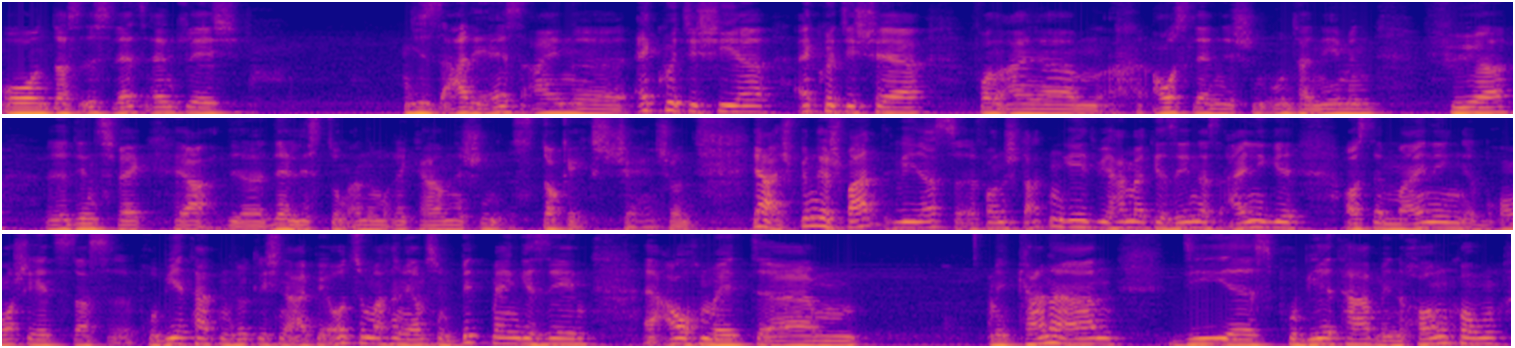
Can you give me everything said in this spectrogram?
Und das ist letztendlich dieses ADS eine Equity Share, Equity Share von einem ausländischen Unternehmen für den Zweck ja, der, der Listung an einem amerikanischen Stock Exchange. Und ja, ich bin gespannt, wie das äh, vonstatten geht. Wir haben ja gesehen, dass einige aus der Mining-Branche jetzt das probiert hatten, wirklich ein IPO zu machen. Wir haben es mit Bitmain gesehen, äh, auch mit... Ähm, mit Kanaan, die es probiert haben in Hongkong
